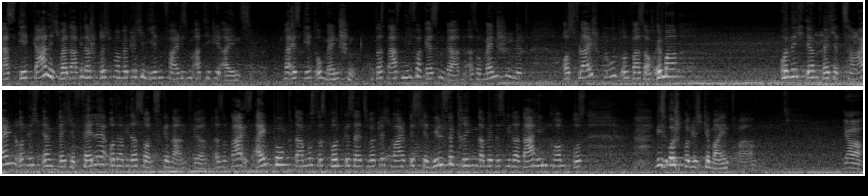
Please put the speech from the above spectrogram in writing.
das geht gar nicht, weil da widerspricht man wirklich in jedem Fall diesem Artikel 1. Weil es geht um Menschen. Und das darf nie vergessen werden. Also Menschen mit aus Fleisch, Blut und was auch immer und nicht irgendwelche Zahlen und nicht irgendwelche Fälle oder wie das sonst genannt wird. Also da ist ein Punkt, da muss das Grundgesetz wirklich mal ein bisschen Hilfe kriegen, damit es wieder dahin kommt, wie es ursprünglich gemeint war. Ja,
